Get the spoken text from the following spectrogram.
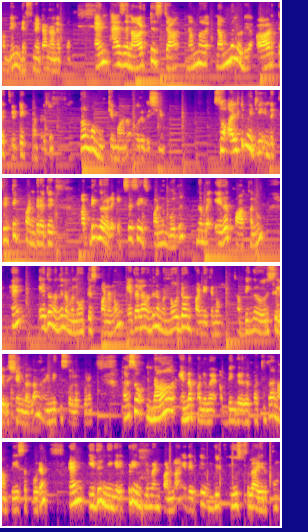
அப்படின்னு டெஃபினட்டாக நினைப்போம். அண்ட் ஆஸ் அன் ஆர்டிஸ்டாக நம்ம நம்மளுடைய ஆர்ட்டை கிரிட்டிக் பண்ணுறது ரொம்ப முக்கியமான ஒரு விஷயம். ஸோ அல்டிமேட்லி இந்த கிரிட்டிக் பண்ணுறது அப்படிங்கிற ஒரு எக்ஸசைஸ் பண்ணும்போது நம்ம எதை பார்க்கணும்? அண்ட் எதை வந்து நம்ம நோட்டீஸ் பண்ணணும்? எதெல்லாம் வந்து நம்ம நோட் டவுன் பண்ணிக்கணும்? அப்படிங்கிற ஒரு சில விஷயங்கள்லாம் நான் இன்னைக்கு சொல்ல போகிறேன் ஸோ நான் என்ன பண்ணுவேன் அப்படிங்கிறத பற்றி தான் நான் பேச போகிறேன் அண்ட் இது நீங்கள் எப்படி இம்ப்ளிமெண்ட் பண்ணலாம்? இது எப்படி உங்களுக்கு யூஸ்ஃபுல்லாக இருக்கும்?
